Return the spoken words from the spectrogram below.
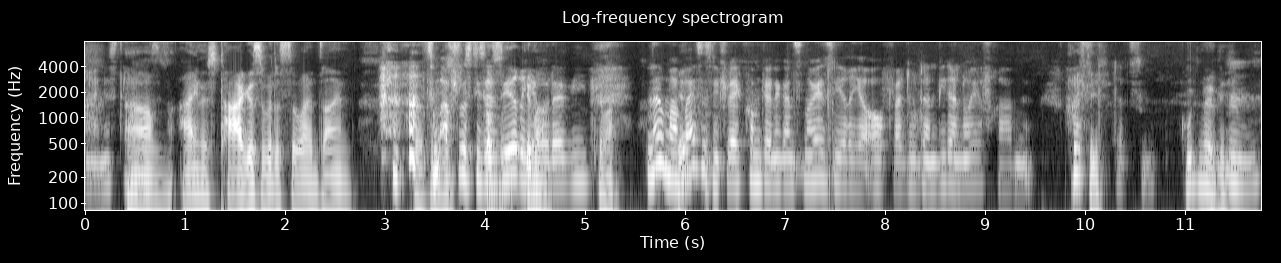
eines Tages. Ähm, eines Tages wird es soweit sein. Zum Abschluss dieser Serie genau, oder wie? Genau. Na, man Ja. weiß es nicht. Vielleicht kommt ja eine ganz neue Serie auf, weil du dann wieder neue Fragen hast Richtig. dazu. Gut möglich. Mhm.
